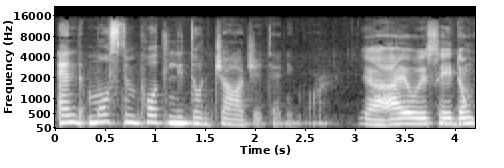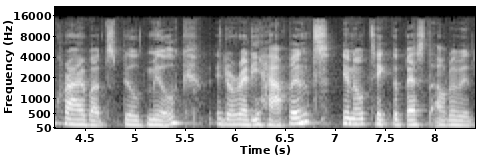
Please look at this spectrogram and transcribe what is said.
and most importantly don't judge it anymore yeah i always say don't cry about spilled milk it already happened you know take the best out of it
